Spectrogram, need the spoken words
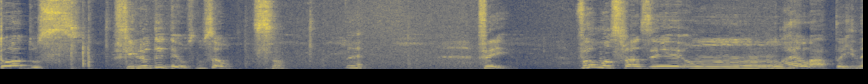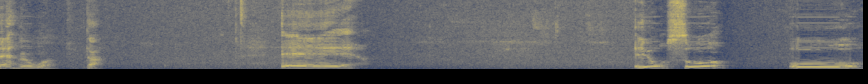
todos filhos de Deus, não são? São. Filho, vamos fazer um, um relato aí, né? É o ato. Tá. É. Eu sou o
